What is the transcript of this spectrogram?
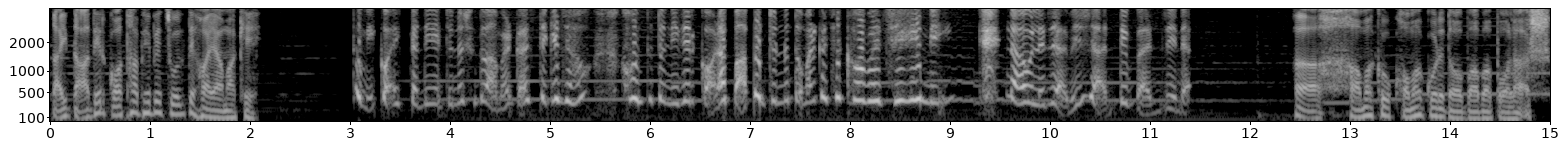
তাই তাদের কথা ভেবে চলতে হয় আমাকে। তুমি কয়েকটা দিনের জন্য শুধু আমার কাছ থেকে যাও। অন্তত নিজের করা পাপের জন্য তোমার কাছে ক্ষমা চেয়ে নিই। না হলে যে আমি শান্তি পাচ্ছি না। আমাকেও ক্ষমা করে দাও বাবা পলাশ।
